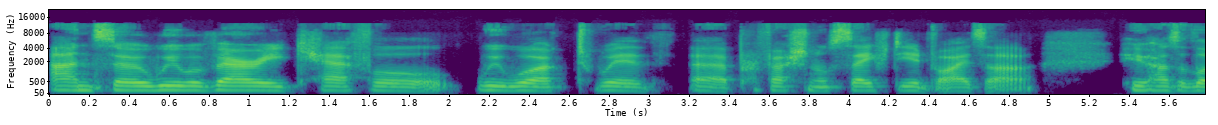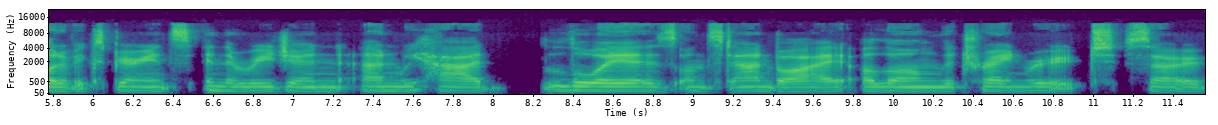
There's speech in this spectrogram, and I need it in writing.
And so we were very careful. We worked with a professional safety advisor who has a lot of experience in the region, and we had lawyers on standby along the train route. So,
